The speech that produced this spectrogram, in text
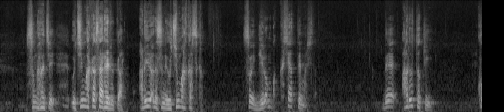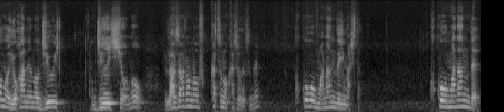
すなわち打ち負かされるかあるいはですね打ち負かすか。そういう議論ばっかしやってました。である時このヨハネの 11, 11章のラザロの復活の箇所ですね。ここを学んでいました。ここを学んで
